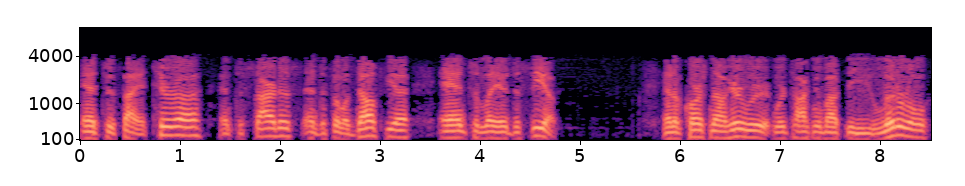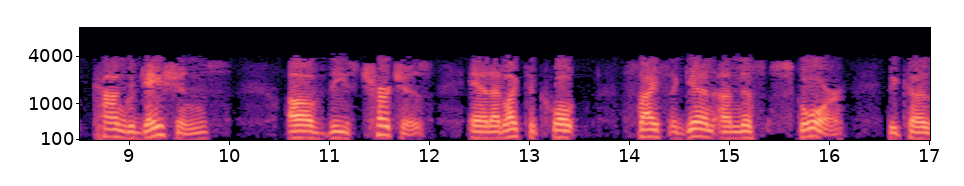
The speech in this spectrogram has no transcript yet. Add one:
and to Thyatira, and to Sardis, and to Philadelphia, and to Laodicea. And of course, now here we're, we're talking about the literal congregations of these churches and I'd like to quote Seiss again on this score because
